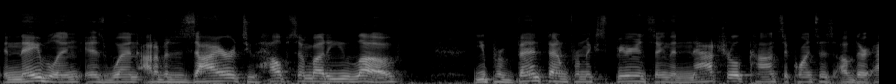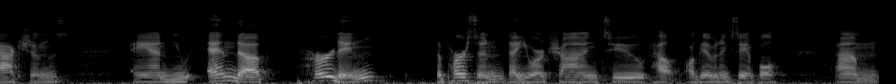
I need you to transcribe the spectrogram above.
Enabling is when, out of a desire to help somebody you love, you prevent them from experiencing the natural consequences of their actions, and you end up hurting the person that you are trying to help. I'll give an example. Um,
